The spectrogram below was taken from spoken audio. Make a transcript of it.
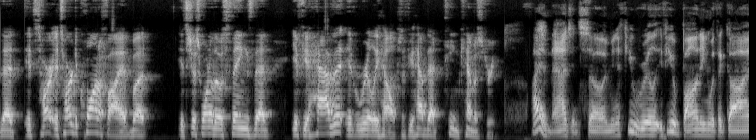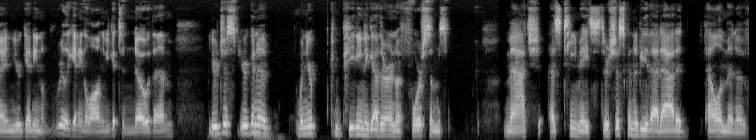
that it's hard, it's hard to quantify it, but it's just one of those things that if you have it, it really helps. If you have that team chemistry. I imagine so. I mean, if you really, if you're bonding with a guy and you're getting really getting along and you get to know them, you're just you're gonna when you're competing together in a foursomes match as teammates, there's just going to be that added element of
